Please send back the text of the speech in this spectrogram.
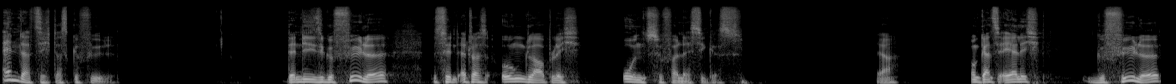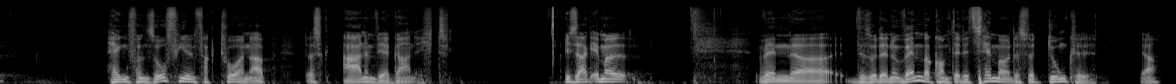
ändert sich das Gefühl. Denn diese Gefühle sind etwas unglaublich Unzuverlässiges. Ja? Und ganz ehrlich, Gefühle hängen von so vielen Faktoren ab, das ahnen wir gar nicht. Ich sage immer, wenn äh, so der November kommt, der Dezember und es wird dunkel, ja,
